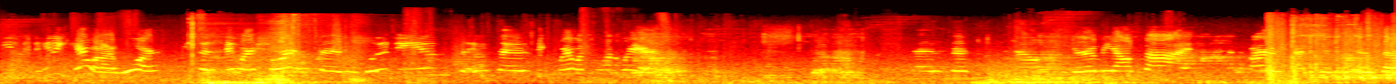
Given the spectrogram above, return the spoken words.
he, he didn't care what I wore. He says, hey, wear shorts and blue jeans. And he says, you can wear what you want to wear. He says, just, you know, you're going to be outside in the garden section. He says, so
